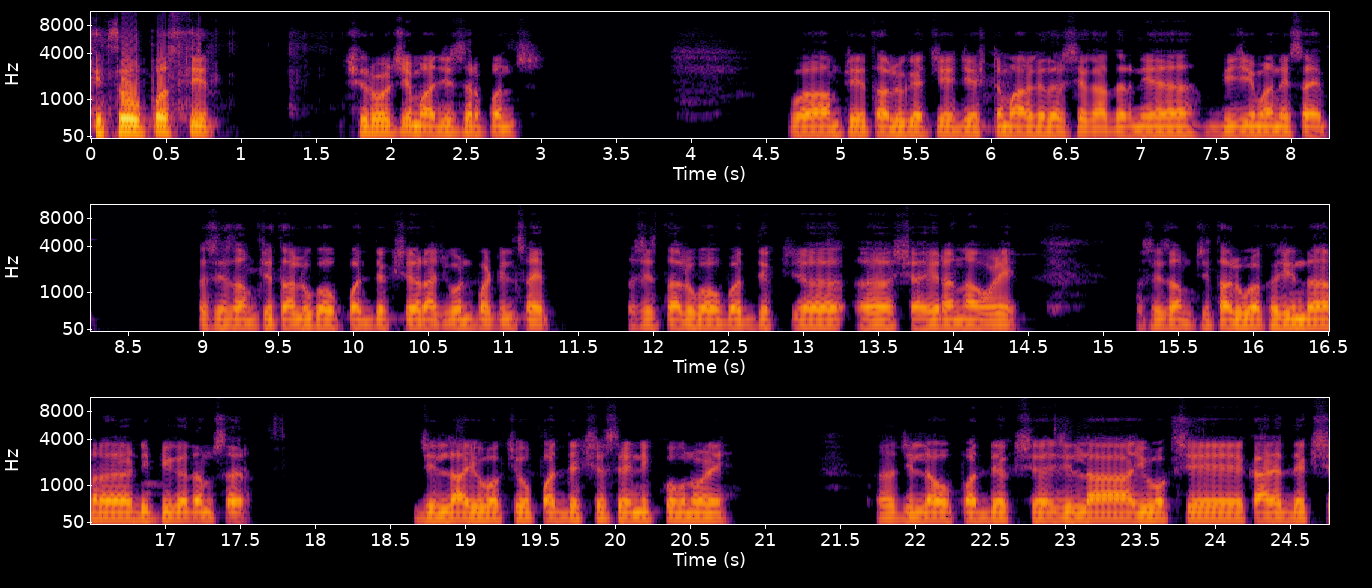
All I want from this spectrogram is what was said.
इथं उपस्थित शिरोळचे माजी सरपंच व आमचे तालुक्याचे ज्येष्ठ मार्गदर्शक आदरणीय बीजी माने साहेब तसेच आमचे तालुका उपाध्यक्ष राजगोंड पाटील साहेब तसेच तालुका उपाध्यक्ष अ, शाहीराना तसेच आमचे तालुका खजिनदार डी पी कदम सर जिल्हा युवकचे उपाध्यक्ष सैनिक कोगनोळे जिल्हा उपाध्यक्ष जिल्हा युवकचे कार्याध्यक्ष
